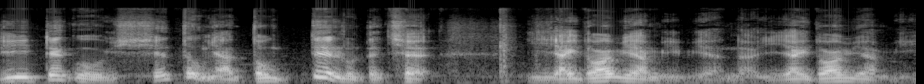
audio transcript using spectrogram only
ဒီတစ်ကိုရှစ်သုံးညာ၃တစ်လို့တစ်ချက်ရိုက်သွားပြန်ပြီပြန်တော့ရိုက်သွားပြန်ပြီ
